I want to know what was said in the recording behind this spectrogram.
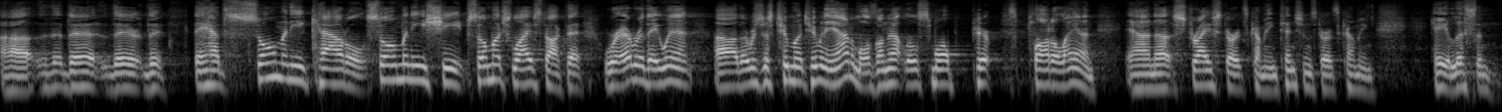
Uh, the, the, the, the, they had so many cattle, so many sheep, so much livestock that wherever they went, uh, there was just too much, too many animals on that little small plot of land and uh, strife starts coming, tension starts coming. Hey, listen,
